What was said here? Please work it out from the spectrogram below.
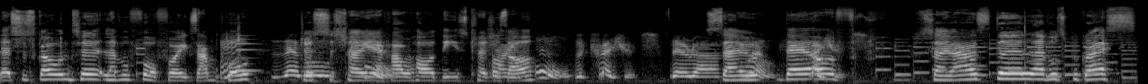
let's just go on to level four, for example, Level just to show you how hard these treasures are. all the treasures. There are So 12 there are. treasures. So as the levels progress,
